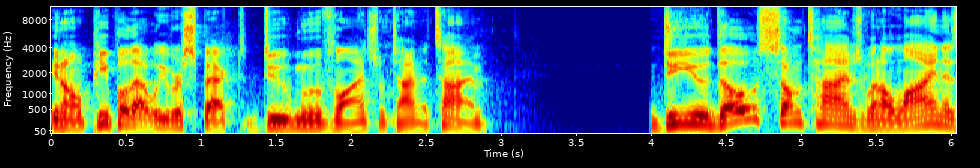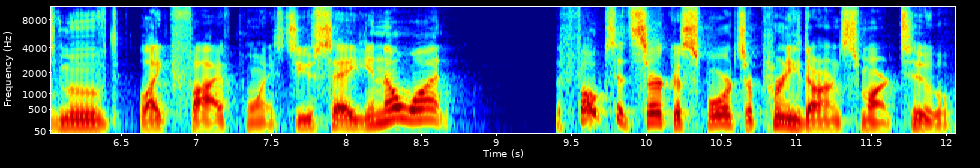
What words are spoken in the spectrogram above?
you know, people that we respect do move lines from time to time. Do you, though, sometimes when a line has moved like five points, do you say, you know what? The folks at Circa Sports are pretty darn smart too.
